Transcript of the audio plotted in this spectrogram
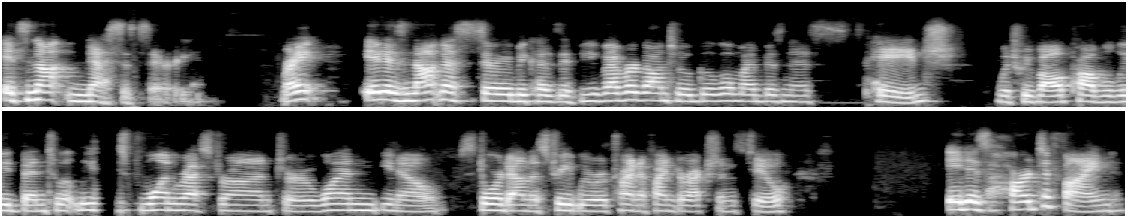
it's not necessary, right? It is not necessary because if you've ever gone to a Google My Business page, which we've all probably been to at least one restaurant or one you know store down the street we were trying to find directions to it is hard to find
